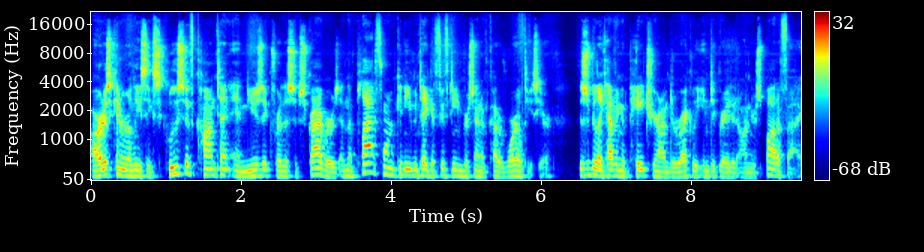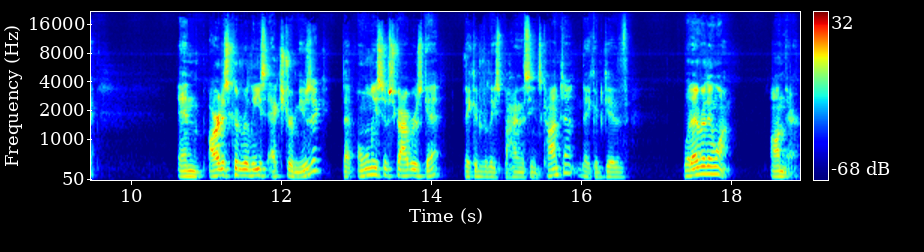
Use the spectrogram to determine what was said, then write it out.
Artists can release exclusive content and music for the subscribers, and the platform can even take a 15% of cut of royalties here. This would be like having a Patreon directly integrated on your Spotify. And artists could release extra music that only subscribers get. They could release behind the scenes content. They could give whatever they want on there.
